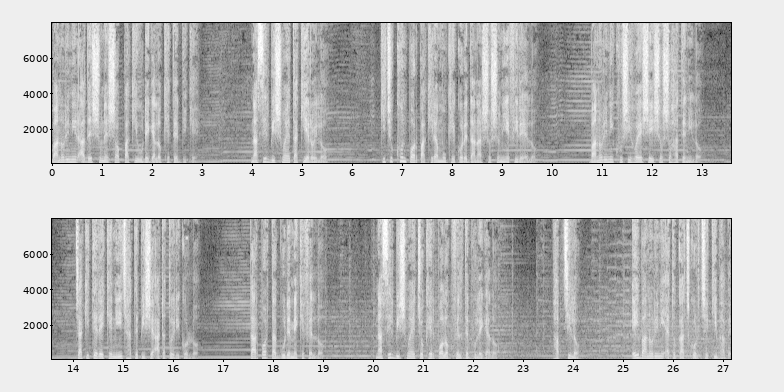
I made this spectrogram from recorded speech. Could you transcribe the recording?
বানরিনীর আদেশ শুনে সব পাখি উড়ে গেল ক্ষেতের দিকে। নাসির বিস্ময়ে তাকিয়ে রইল। কিছুক্ষণ পর পাখিরা মুখে করে দানার শস্য নিয়ে ফিরে এলো। বানরিনী খুশি হয়ে সেই শস্য হাতে নিল। চাকিতে রেখে নিজ হাতে পিষে আটা তৈরি করল। তারপর তা গুড়ে মেখে ফেলল। নাসির বিস্ময়ে চোখের পলক ফেলতে ভুলে গেল। ভাবছিল এই বানরিনী এত কাজ করছে কীভাবে?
